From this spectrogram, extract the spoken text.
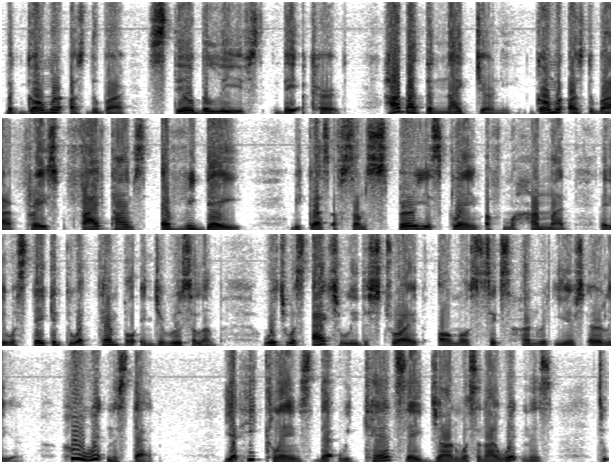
but Gomer Dubar still believes they occurred? How about the night journey? Gomer Dubar prays five times every day because of some spurious claim of Muhammad that he was taken to a temple in Jerusalem which was actually destroyed almost 600 years earlier. Who witnessed that? Yet he claims that we can't say John was an eyewitness to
